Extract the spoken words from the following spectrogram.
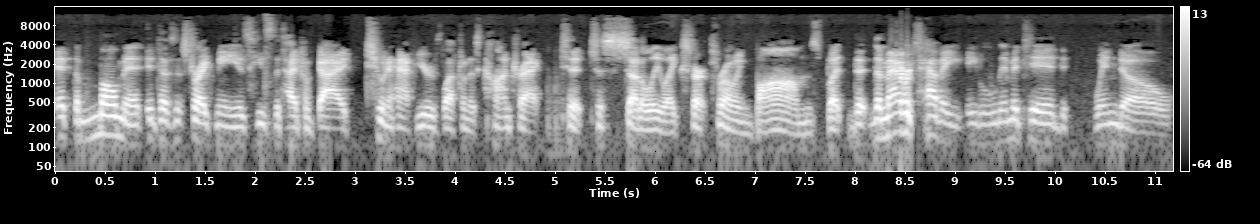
at the moment, it doesn't strike me as he's the type of guy two and a half years left on his contract to to subtly like start throwing bombs. But the, the Mavericks have a, a limited window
